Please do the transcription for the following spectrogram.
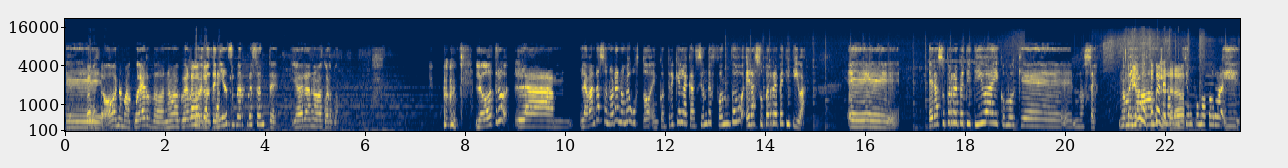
Eh, oh, no me acuerdo, no me acuerdo. Lo tenía súper presente y ahora no me acuerdo. Lo otro, la, la, banda sonora no me gustó. Encontré que la canción de fondo era súper repetitiva. Eh, era súper repetitiva y como que, no sé, no me llamaba mucho la atención como para... Y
